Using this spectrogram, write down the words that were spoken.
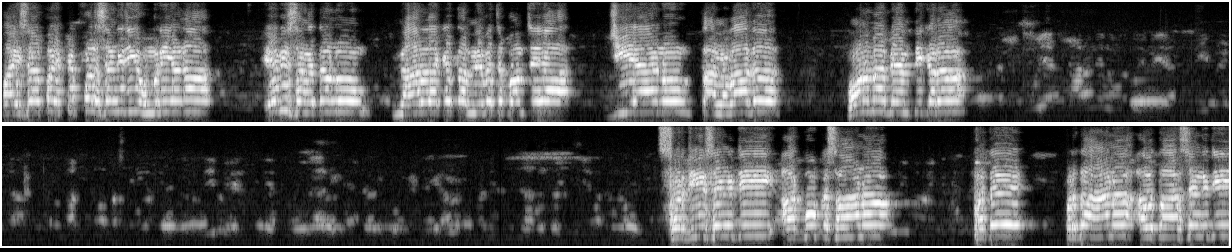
ਭਾਈ ਸਾਹਿਬ, ਭਾਈ ਪਿੱਪਲ ਸਿੰਘ ਜੀ ਉਮਰੀਆਣਾ ਇਹ ਵੀ ਸੰਗਤਾਂ ਨੂੰ ਨਾਲ ਲੈ ਕੇ ਧਰਨੇ ਵਿੱਚ ਪਹੁੰਚੇ ਆ। ਜੀ ਆਇਆਂ ਨੂੰ ਧੰਨਵਾਦ। ਹੁਣ ਮੈਂ ਬੇਨਤੀ ਕਰਾਂ ਸਰਜੀਤ ਸਿੰਘ ਜੀ, ਆਗੂ ਕਿਸਾਨ, ਫਤਿਹ ਪ੍ਰਧਾਨ ਅਵਤਾਰ ਸਿੰਘ ਜੀ,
